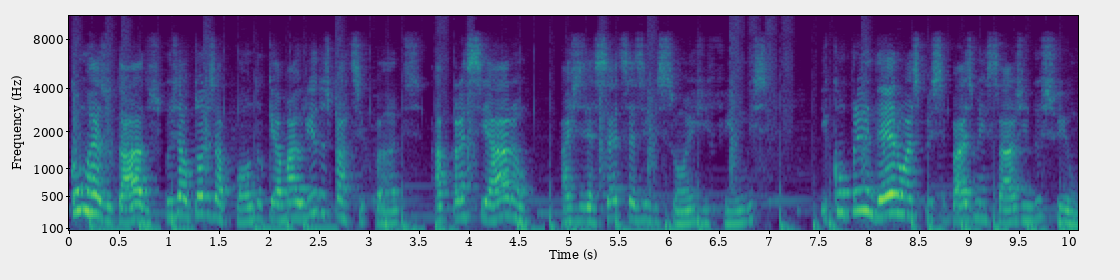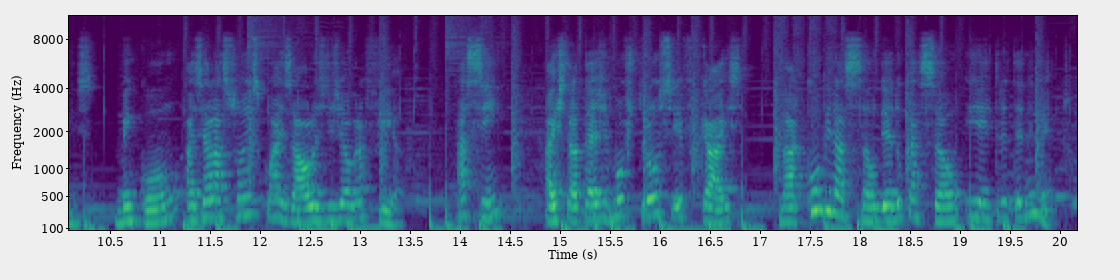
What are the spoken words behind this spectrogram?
Como resultados, os autores apontam que a maioria dos participantes apreciaram as 17 exibições de filmes e compreenderam as principais mensagens dos filmes, bem como as relações com as aulas de geografia. Assim, a estratégia mostrou-se eficaz na combinação de educação e entretenimento.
